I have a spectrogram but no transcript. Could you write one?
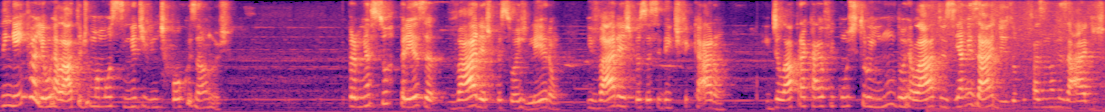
ninguém vai ler o relato de uma mocinha de vinte e poucos anos. Para minha surpresa, várias pessoas leram e várias pessoas se identificaram. E de lá para cá eu fui construindo relatos e amizades, eu fui fazendo amizades,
